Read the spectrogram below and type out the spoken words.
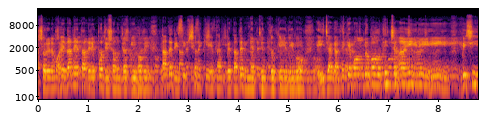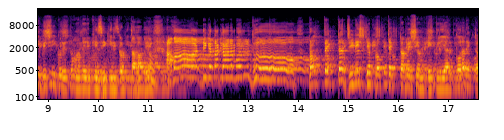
আসরের ময়দানে তাদের পজিশনটা কি হবে? তাদের রিসিপশনে কে থাকবে? তাদের নেতৃত্ব কে দিব? এই জায়গা থেকে বন্ধু বলতে চাই রে। বেশি বেশি করে তোমাদেরকে জিকির করতে হবে। আমার দিকে তাকান বন্ধু। প্রত্যেকটা জিনিসকে প্রত্যেকটা মেশিনকে ক্লিয়ার করার একটা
